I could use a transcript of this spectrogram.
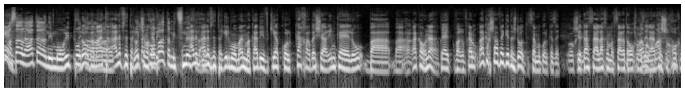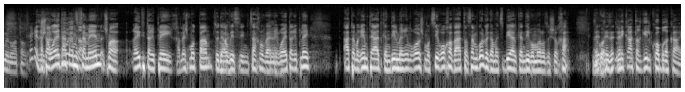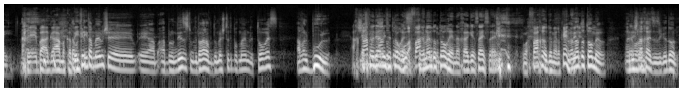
כן. הוא מסר לעטר, אני מוריד פה זה את לא, ה... גם את- א' זה תרגיל לא את של מכבי. הכובע, את המצנפת. א', גם. א', זה תרגיל מאומן, מכבי הבקיעה כל כך הרבה שערים כאלו, ב- ב- רק העונה, אוקיי? כבר הבקענו, רק עכשיו נגד אשדוד שמנו גול כזה. אוקיי. שדסה הלך ומסר את הרוחב הזה היה לאתר. ממש רחוק ממנו עטר. כן, כן, זה אתה רואה את עטר. מסמן, שמע, ראיתי את הריפליי 500 פעם, אתה יודע. אובייסלי, ניצחנו ואני כן. רואה את הריפליי. עטר מרים את היד, קנדיל מרים ראש, מוציא רוחב, ועטר שם גול וגם מצביע על קנדיל ואומר לו זה שלך. זה- גול. זה- זה זה נקרא תרגיל קוברה קאי, בהגעה אתה מכיר המכביסטית. את המם שהבלונדין הזה שאתה מדבר עליו דומה שתי טיפות מים לתורס, אבל בול. עכשיו אתה יודע מי זה תורס? פרננדו. טורן, אחרי הגרסה הישראלית. הוא הפך להיות דומה לו, כן. פרננדו תומר. אני מאוד. אשלח לך את זה, זה גדול.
